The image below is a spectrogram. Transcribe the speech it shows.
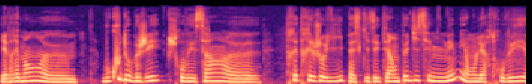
Il y a vraiment euh, beaucoup d'objets. Je trouvais ça très très joli parce qu'ils étaient un peu disséminés, mais on les retrouvait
